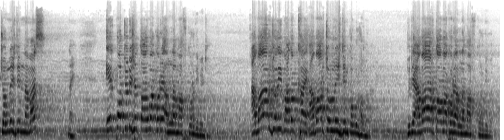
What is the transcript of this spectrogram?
চল্লিশ দিন নামাজ নাই। এরপর যদি সে তওবা করে, আল্লাহ মাফ করে দিবে আবার যদি মাদক খায়, আবার চল্লিশ দিন কবুল হবে না। যদি আবার তওবা করে, আল্লাহ মাফ করে দিবে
